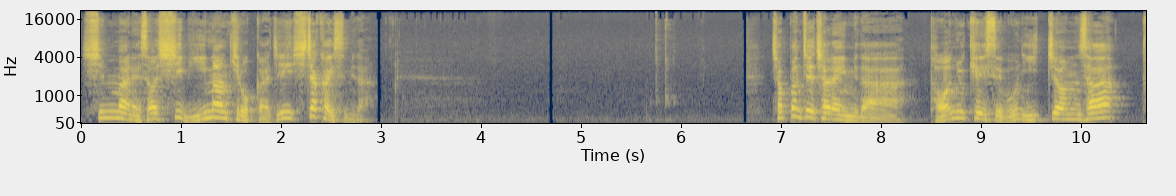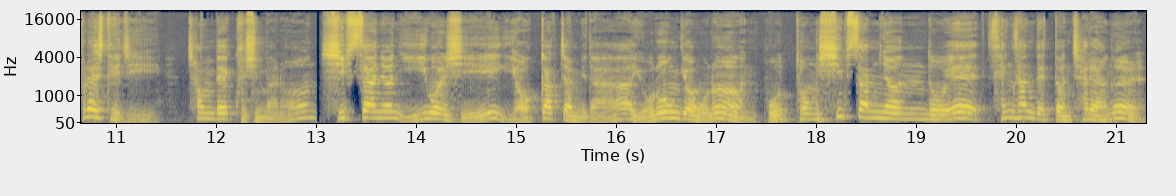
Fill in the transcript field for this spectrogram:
10만에서 12만 킬로까지 시작하겠습니다. 첫 번째 차량입니다. 더 뉴 K7 2.4 프레스테지 1190만원 14년 2월식 역각자입니다. 요런 경우는 보통 13년도에 생산됐던 차량을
